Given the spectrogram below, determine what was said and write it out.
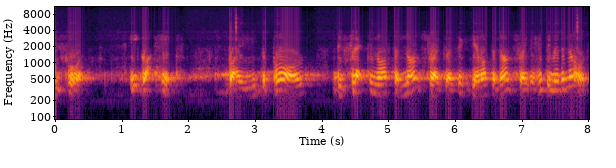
before. He got hit by the ball deflecting off the non-striker. I think he came off the non-striker, hit him in the nose.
